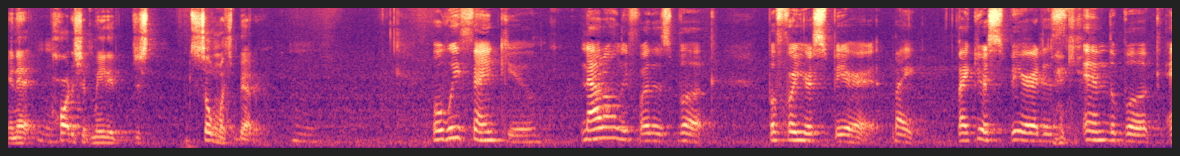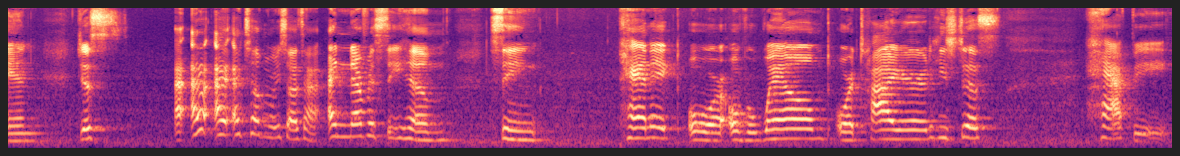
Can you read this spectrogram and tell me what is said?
and that mm. partnership made it just so much better. Mm. Well, we thank you not only for this book, but for your spirit. Like, like your spirit is you. in the book, and just I, I, I tell Maurice all the time. I never see him seem panicked or overwhelmed or tired. He's just happy.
